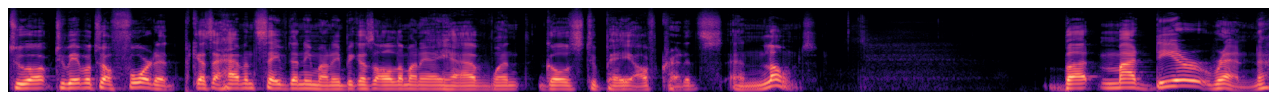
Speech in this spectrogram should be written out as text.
to uh, to be able to afford it because I haven't saved any money because all the money I have went goes to pay off credits and loans. But my dear Ren,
